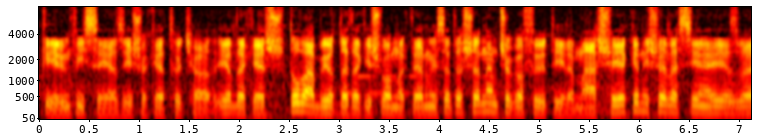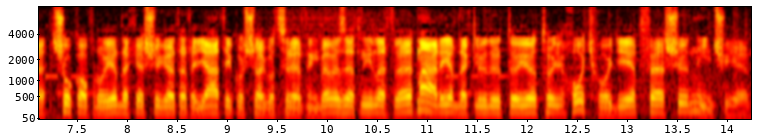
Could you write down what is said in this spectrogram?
kérünk visszajelzéseket, hogyha érdekes. További ötletek is vannak természetesen, nem csak a főtére, más helyeken is el lesz ilyen helyezve. Sok apró érdekességgel, tehát egy játékosságot szeretnénk bevezetni, illetve már érdeklődőtől jött, hogy hogy, hogy ért felsőn nincs ilyen.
